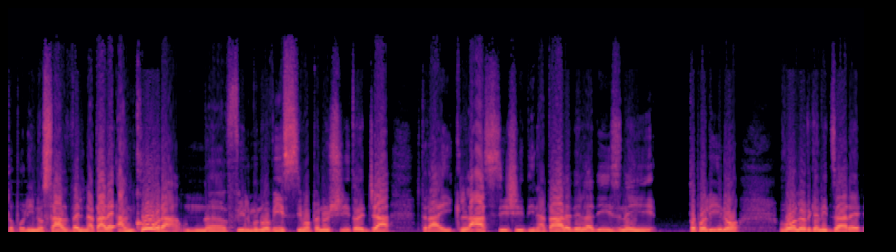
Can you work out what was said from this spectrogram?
Topolino salva il Natale ancora, un eh, film nuovissimo appena uscito e già tra i classici di Natale della Disney. Topolino vuole organizzare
